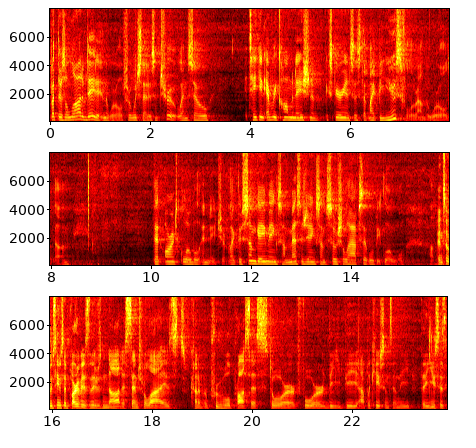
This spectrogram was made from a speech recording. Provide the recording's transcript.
But there's a lot of data in the world for which that isn't true. And so taking every combination of experiences that might be useful around the world um, that aren't global in nature. Like there's some gaming, some messaging, some social apps that will be global. And so it seems that part of it is there's not a centralized kind of approval process store for the, the applications and the, the uses.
